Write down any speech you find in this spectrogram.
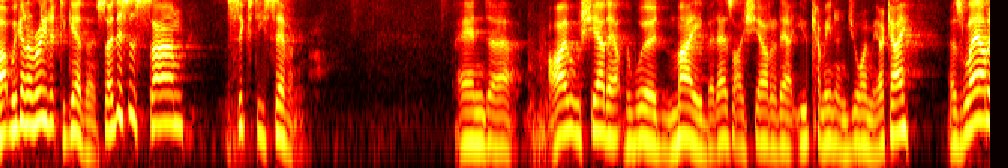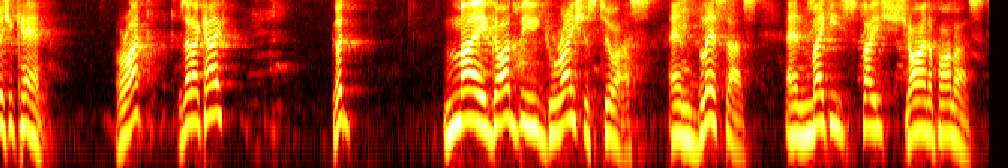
But we're going to read it together. So this is Psalm 67. And uh, I will shout out the word may, but as I shout it out, you come in and join me, okay? As loud as you can. All right? Is that okay? Good. May God be gracious to us and bless us and make his face shine upon us,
